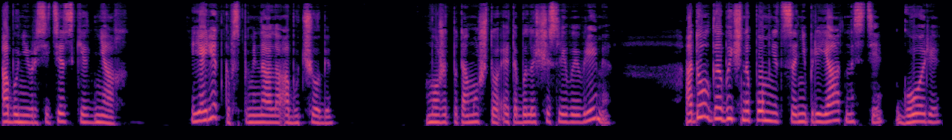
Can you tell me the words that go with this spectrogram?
об университетских днях. Я редко вспоминала об учебе. Может, потому что это было счастливое время? А долго обычно помнятся неприятности, горе,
